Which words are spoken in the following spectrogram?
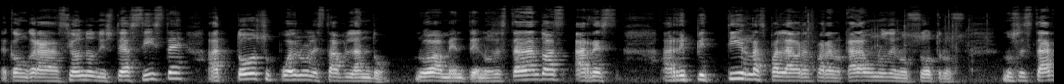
la congregación donde usted asiste, a todo su pueblo le está hablando nuevamente, nos está dando a, a repetir las palabras para cada uno de nosotros. Nos está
